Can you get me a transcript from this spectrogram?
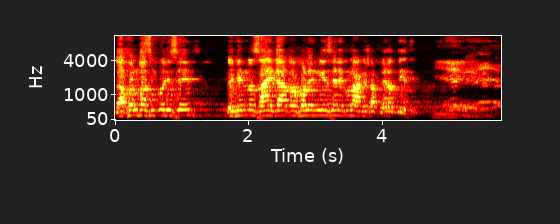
দখলবাসি করেছেন বিভিন্ন জায়গা দখলে নিয়েছেন এগুলো আগে সব ফেরত দিয়ে দিন। হ্যাঁ,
